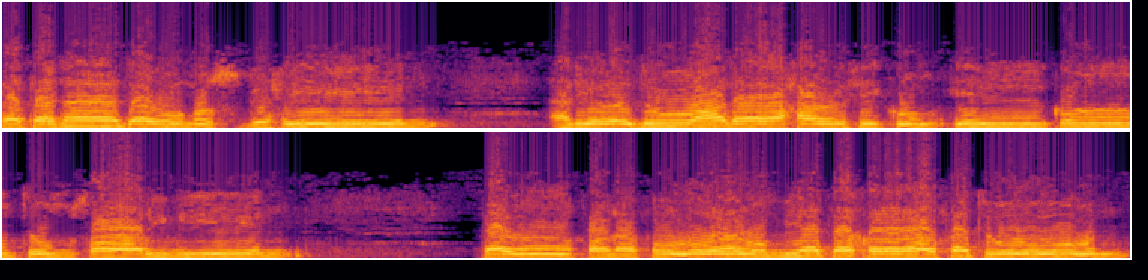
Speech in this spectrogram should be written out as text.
فتنادوا مصبحين أن اغدوا على حرثكم إن كنتم صارمين. فانطلقوا وهم يتخافتون.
